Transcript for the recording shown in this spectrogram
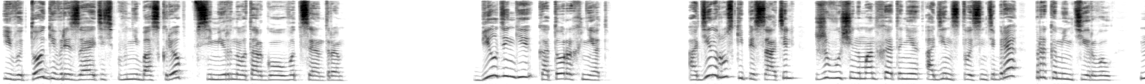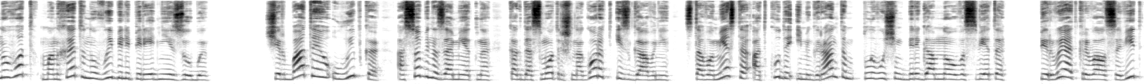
и в итоге врезаетесь в небоскреб Всемирного торгового центра. Билдинги, которых нет – один русский писатель, живущий на Манхэттене 11 сентября, прокомментировал «Ну вот, Манхэттену выбили передние зубы». Щербатая улыбка особенно заметна, когда смотришь на город из гавани, с того места, откуда иммигрантам, плывущим к берегам Нового Света, впервые открывался вид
